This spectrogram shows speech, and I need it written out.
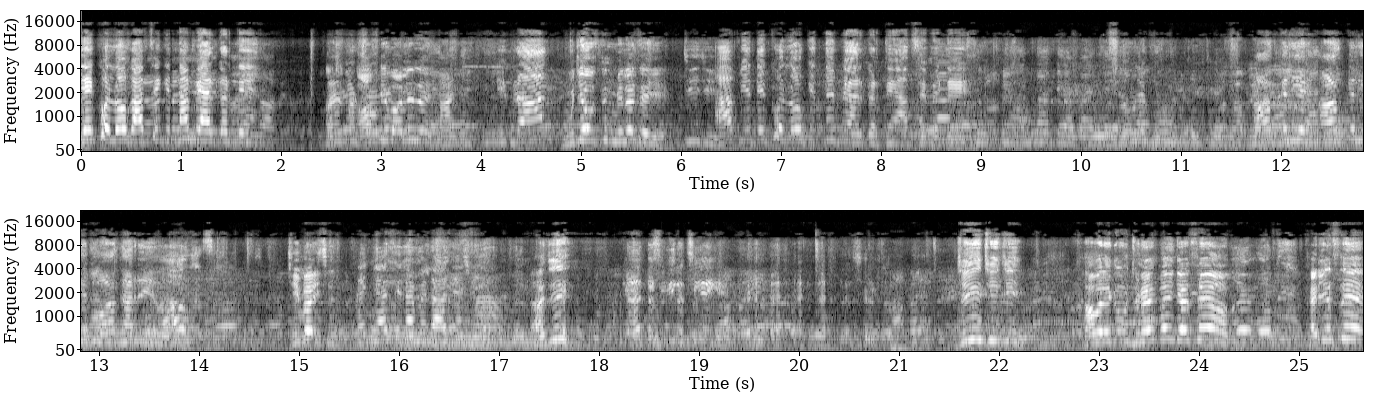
देखो लोग आपसे कितना प्यार करते हैं। आपके वालिद हैं इमरान। मुझे उस दिन मिले थे ये। जी जी। आप ये देखो लोग कितने प्यार करते हैं आपसे बेटे आपके लिए आपके लिए दुआ कर रहे हैं। जी भाई। मैं क्या सिला में ला देंगे हाँ जी। क्या तस्वीर अच्छी है ये? जी जी जी। सलामकुम जुनेद भाई कैसे हैं आप? खैरियत से? हैं?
